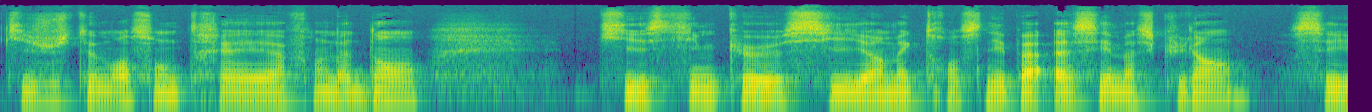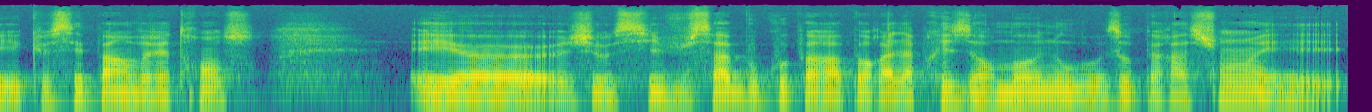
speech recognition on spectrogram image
qui justement sont très à fond là-dedans, qui estiment que si un mec trans n'est pas assez masculin, c'est que c'est pas un vrai trans. Et euh, j'ai aussi vu ça beaucoup par rapport à la prise d'hormones ou aux opérations, et,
